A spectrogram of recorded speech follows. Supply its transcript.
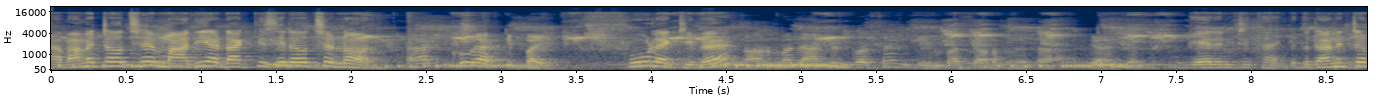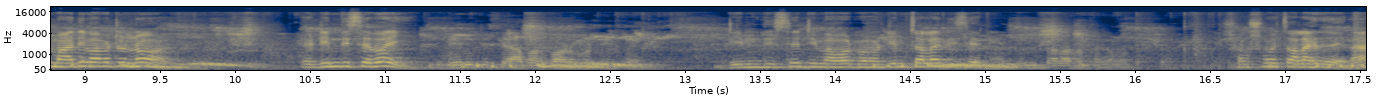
আর বামেরটা হচ্ছে মাদি আর ডাকতিছে এটা হচ্ছে নর। আর খুব অ্যাক্টিভ ভাই ফুল অ্যাক্টিভ হ্যাঁ? নর্মালি হান্ড্রেড পার্সেন্ট ডিম বাচ্চা আলহামদুলিল্লাহ গ্যারান্টি থাকবে। তো ডানেরটা মাদি বামেরটা নর? ডিম দিছে ভাই? ডিম দিচ্ছে আবার ডিম। দিছে ডিম আবার ডিম চালাই দিছেন ডিম চালানো থাকে আমাদের। সবসময় চালাই দেয় না।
